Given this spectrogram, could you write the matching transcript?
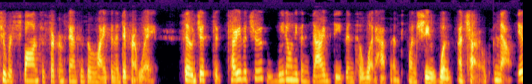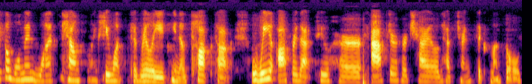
to respond to circumstances in life in a different way. So just to tell you the truth, we don't even dive deep into what happened when she was a child. Now, if a woman wants counseling, she wants to really, you know, talk, talk, we offer that to her after her child has turned six months old.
